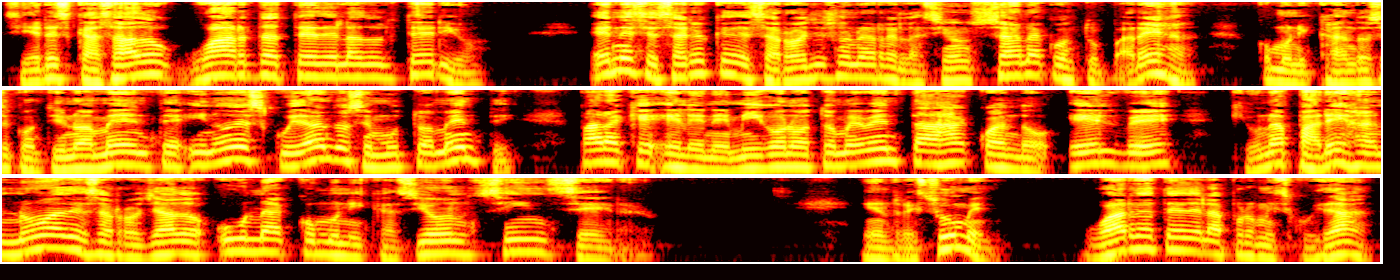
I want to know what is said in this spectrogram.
Si eres casado, guárdate del adulterio. Es necesario que desarrolles una relación sana con tu pareja, comunicándose continuamente y no descuidándose mutuamente, para que el enemigo no tome ventaja cuando él ve que una pareja no ha desarrollado una comunicación sincera. En resumen, guárdate de la promiscuidad.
